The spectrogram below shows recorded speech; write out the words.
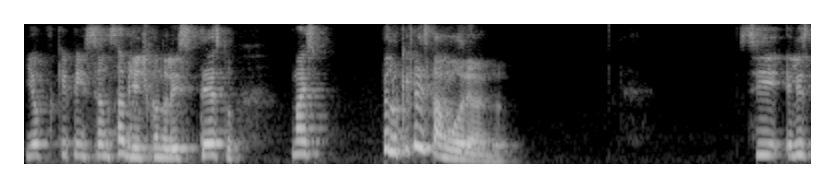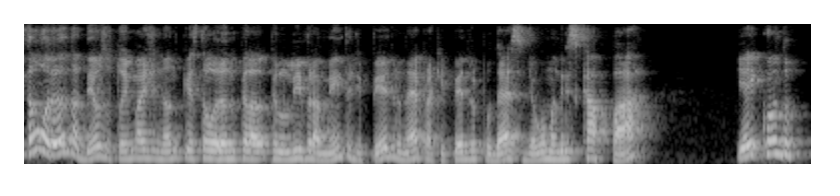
E eu fiquei pensando, sabe, gente, quando eu li esse texto, mas pelo que, que eles estavam orando? se eles estão orando a Deus, eu estou imaginando que eles estão orando pela, pelo livramento de Pedro, né, para que Pedro pudesse de alguma maneira escapar. E aí, quando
